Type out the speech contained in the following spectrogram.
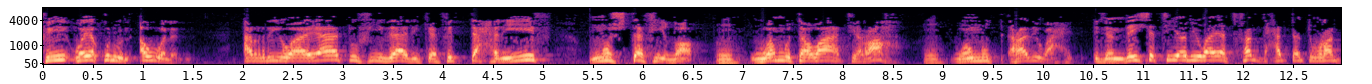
في ويقولون أولا الروايات في ذلك في التحريف مستفيضة. ومتواترة. ومت... هذه واحد. إذا ليست هي روايات فرد حتى ترد.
